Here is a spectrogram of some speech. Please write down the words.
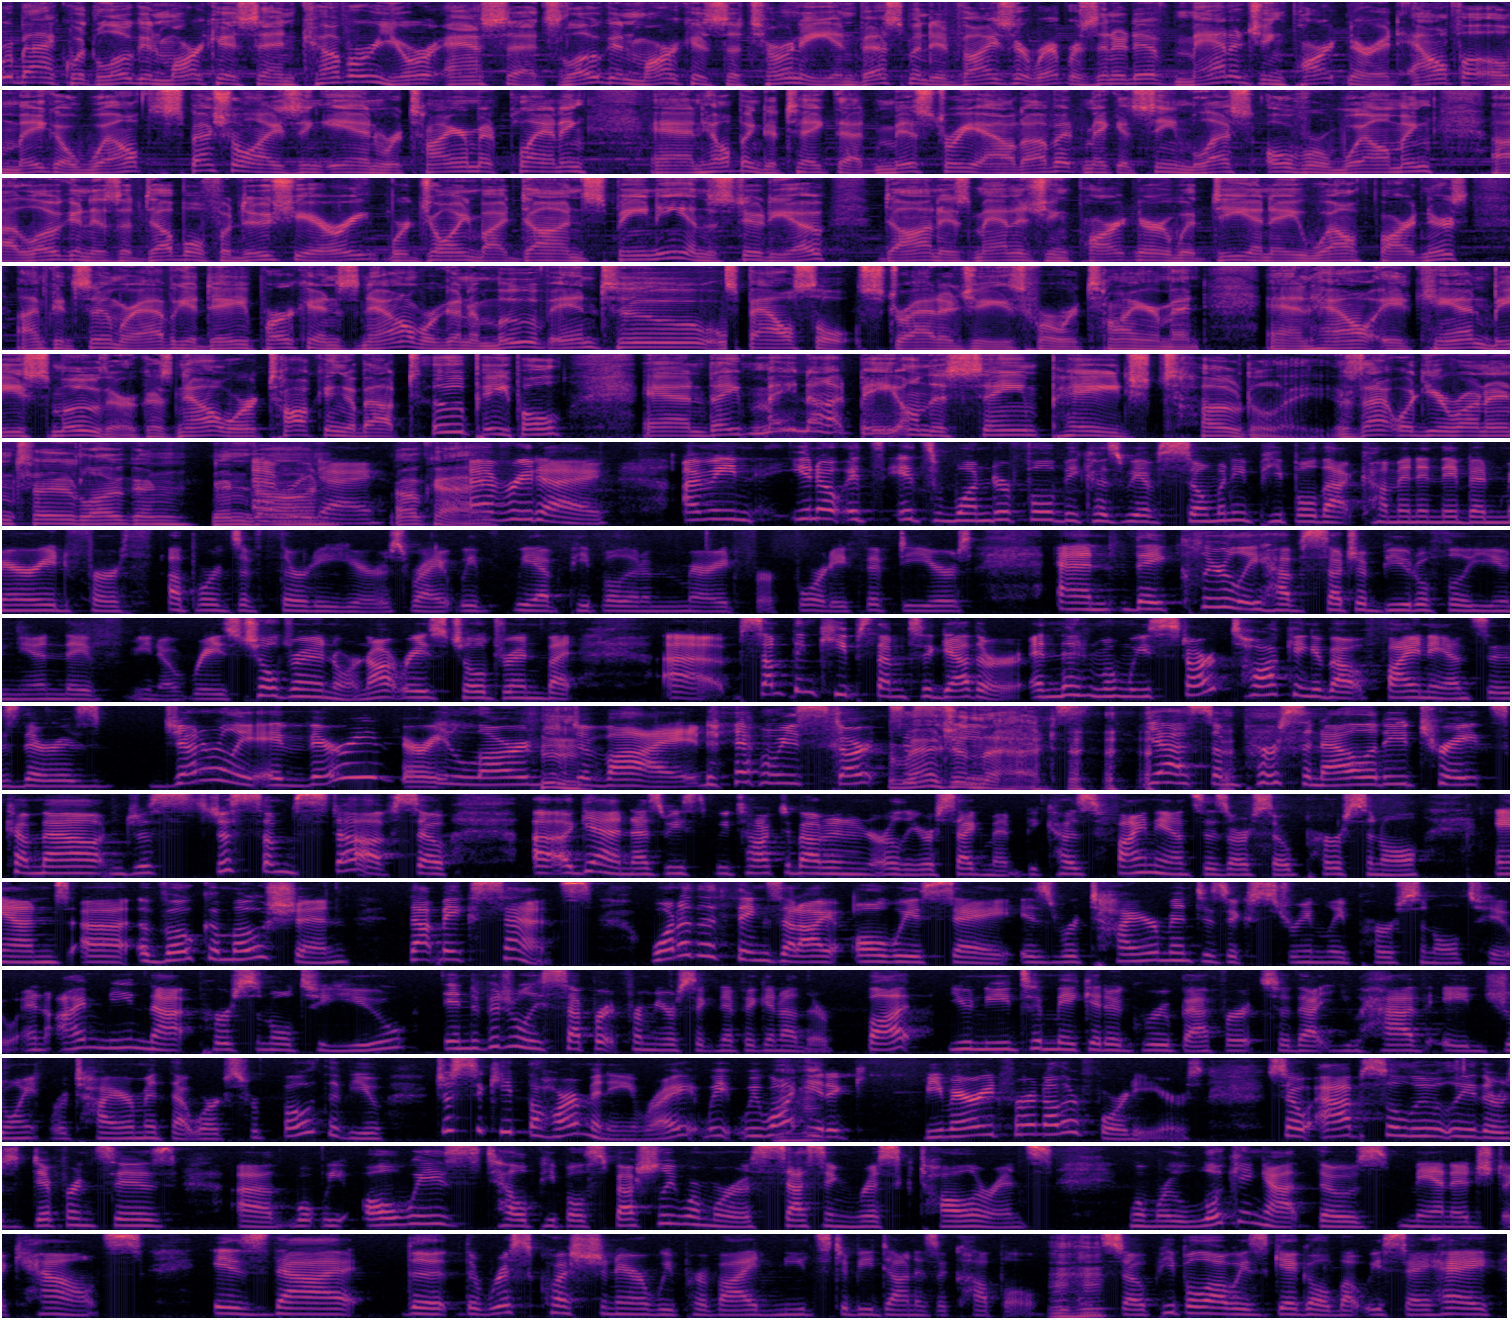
We're back with Logan Marcus and cover your assets. Logan Marcus, attorney, investment advisor, representative, managing partner at Alpha Omega Wealth, specializing in retirement planning and helping to take that mystery out of it, make it seem less overwhelming. Uh, Logan is a double fiduciary. We're joined by Don Spini in the studio. Don is managing partner with DNA Wealth Partners. I'm consumer advocate Dave Perkins. Now we're going to move into spousal strategies for retirement and how it can can be smoother because now we're talking about two people and they may not be on the same page totally. Is that what you run into, Logan and Don? Every day. Okay. Every day. I mean, you know, it's it's wonderful because we have so many people that come in and they've been married for th- upwards of 30 years, right? We we have people that have been married for 40, 50 years and they clearly have such a beautiful union. They've, you know, raised children or not raised children, but uh, something keeps them together. And then when we start talking about finances, there is generally a very, very large hmm. divide. And we start to imagine see, that. yeah, some personality traits come out and just just some stuff. So uh, again, as we we talked about in an earlier segment, because finances are so personal and uh, evoke emotion that makes sense. One of the things that I always say is retirement is extremely personal too. And I mean that personal to you, individually separate from your significant other, but you need to make it a group effort so that you have a joint retirement that works for both of you just to keep the harmony, right? We, we want mm-hmm. you to be married for another 40 years. So, absolutely, there's differences. Uh, what we always tell people, especially when we're assessing risk tolerance, when we're looking at those managed accounts, is that the the risk questionnaire we provide needs to be done as a couple. Mm-hmm. And so people always giggle, but we say, hey,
